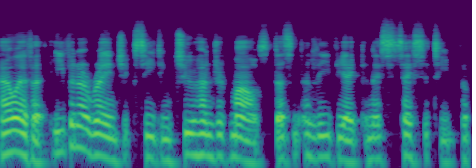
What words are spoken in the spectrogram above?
However, even a range exceeding 200 miles doesn't alleviate the necessity for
